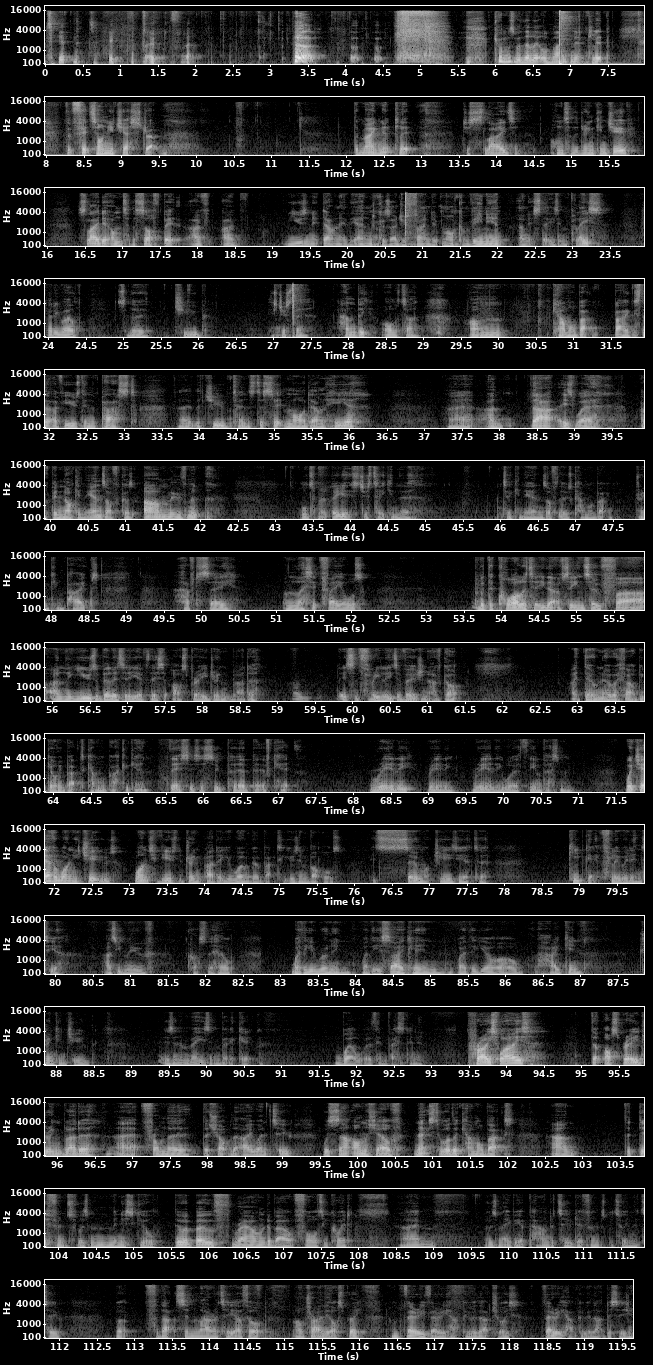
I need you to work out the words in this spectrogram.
tip the table over. Comes with a little magnet clip that fits on your chest strap. The magnet clip just slides onto the drinking tube. Slide it onto the soft bit. I've I've using it down near the end because I just find it more convenient and it stays in place very well. So the tube is just there, handy all the time on CamelBak bags that I've used in the past, uh, the tube tends to sit more down here. Uh, and that is where I've been knocking the ends off because arm movement, ultimately it's just taking the taking the ends off those CamelBak drinking pipes. I have to say, unless it fails, with the quality that I've seen so far and the usability of this Osprey drink bladder, it's a three litre version I've got. I don't know if I'll be going back to CamelBak again. This is a superb bit of kit. Really, really, really worth the investment. Whichever one you choose, once you've used the drink bladder, you won't go back to using bottles. It's so much easier to keep getting fluid into you as you move across the hill. Whether you're running, whether you're cycling, whether you're hiking, drinking tube is an amazing bit of kit. Well worth investing in. Price wise, the Osprey drink bladder uh, from the, the shop that I went to was sat on the shelf next to other CamelBaks and the difference was minuscule. They were both round about 40 quid. Um, there was maybe a pound or two difference between the two. But for that similarity, I thought I'll try the Osprey. I'm very, very happy with that choice very happy with that decision.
